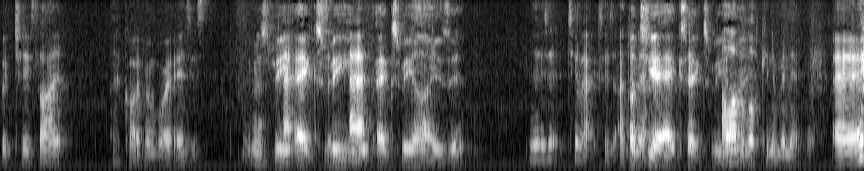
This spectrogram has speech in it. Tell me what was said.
which is like, I can't remember what it is. It's, It must be X- XV, uh, XVI, is it? is it two X's? I Oh, don't know. yeah, XXVI. I'll have a look in a minute. Uh,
